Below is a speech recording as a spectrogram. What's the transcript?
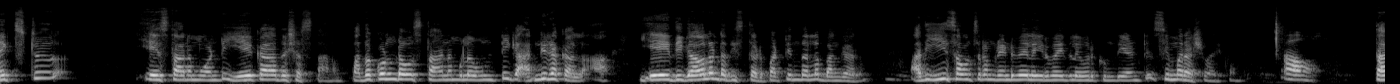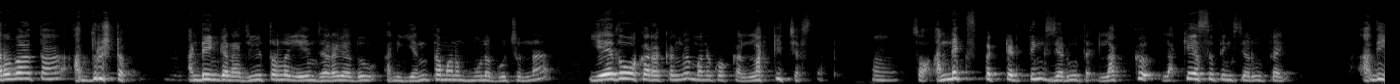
నెక్స్ట్ ఏ స్థానము అంటే ఏకాదశ స్థానం. పదకొండవ స్థానంలో ఉంటే ఇక అన్ని రకాల ఏది కావాలంటే అది ఇస్తాడు. పట్టిందల్లా బంగారం. అది ఈ సంవత్సరం రెండు వేల ఇరవై ఐదులో ఎవరికి ఉంది అంటే సింహరాశి వారికి ఉంది. తర్వాత అదృష్టం. అంటే ఇంకా నా జీవితంలో ఏం జరగదు అని ఎంత మనం మూల కూర్చున్నా ఏదో ఒక రకంగా మనకు ఒక లక్ ఇచ్చేస్తాడు. సో అన్ఎక్స్పెక్టెడ్ థింగ్స్ జరుగుతాయి. లక్ లక్కెస్ట్ థింగ్స్ జరుగుతాయి. అది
